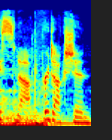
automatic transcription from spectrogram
listener production.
